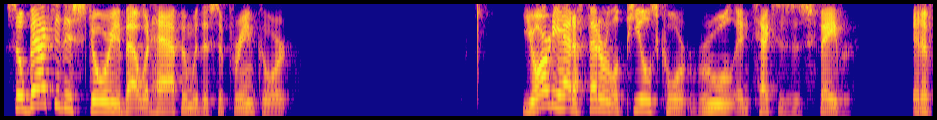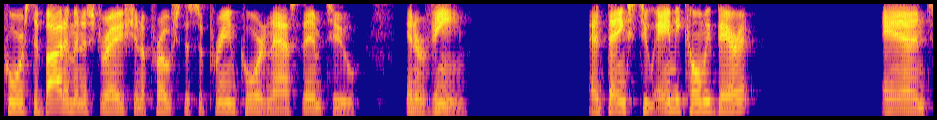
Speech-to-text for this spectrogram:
So, back to this story about what happened with the Supreme Court. You already had a federal appeals court rule in Texas's favor. And of course, the Biden administration approached the Supreme Court and asked them to intervene. And thanks to Amy Coney Barrett and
